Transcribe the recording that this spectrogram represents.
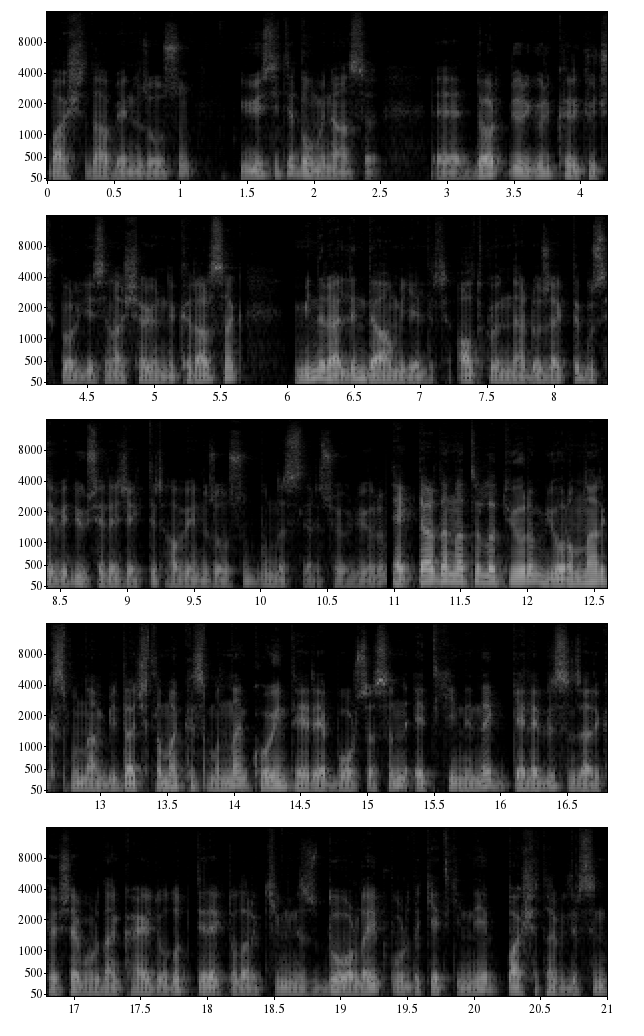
başladı haberiniz olsun. USDT dominansı e, 4,43 bölgesini aşağı yönde kırarsak mineralin devamı gelir. Altcoin'lerde özellikle bu seviyede yükselecektir. Haberiniz olsun. Bunu da sizlere söylüyorum. Tekrardan hatırlatıyorum. Yorumlar kısmından bir de açıklama kısmından CoinTR borsasının etkinliğine gelebilirsiniz arkadaşlar. Buradan kaydolup direkt olarak kimliğinizi doğrulayıp buradaki etkinliği başlatabilirsiniz.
